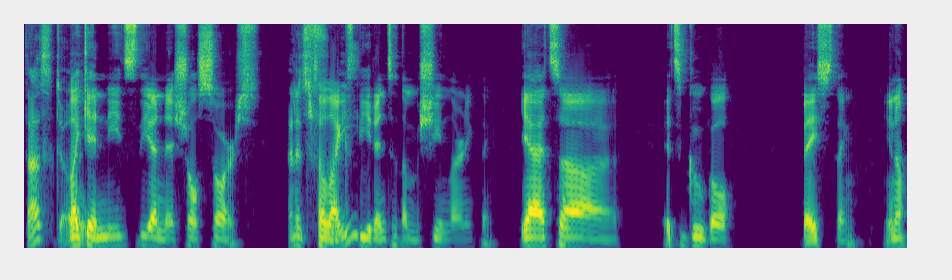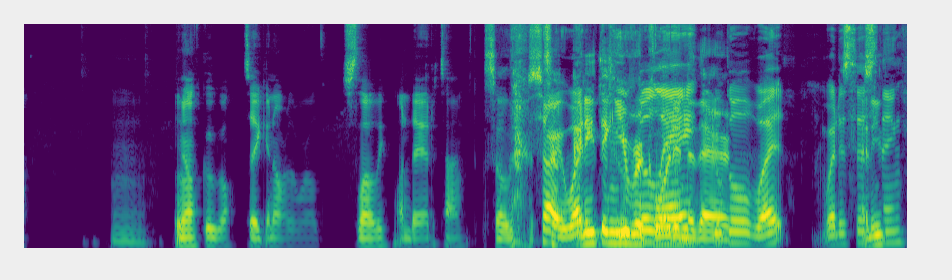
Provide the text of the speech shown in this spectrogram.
That's dope. Like it needs the initial source and it's to like feed into the machine learning thing. Yeah, it's uh, it's Google based thing. You know, Hmm. you know, Google taking over the world slowly, one day at a time. So Sorry, so what? anything you record Google into there, Google what? What is this Any- thing?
